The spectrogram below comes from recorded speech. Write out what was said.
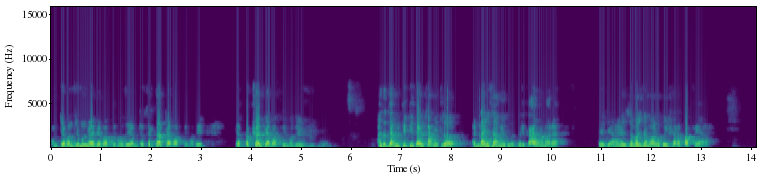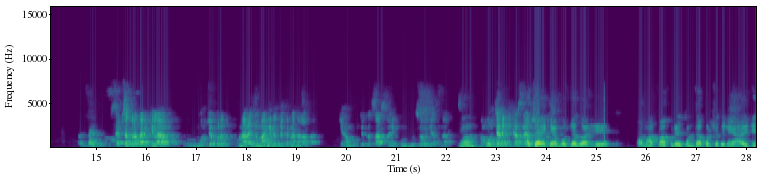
आमच्या मंत्रिमंडळाच्या बाबतीमध्ये आमच्या सरकारच्या बाबतीमध्ये त्या पक्षांच्या बाबतीमध्ये. आता ते आम्ही किती काही सांगितलं आणि नाही सांगितलं तरी काय होणार आहे? ते जे आहे समजणे मालो को इशारा काफी आहे. साहेब साहेब सतरा तारखेला मोर्चा परत होणार आहे जो मागे रद्द करण्यात आला हा मोर्चा कसा असणार आहे कोण कोण सहभागी असणार? हा? मोर्चा नक्की कसा असं आहे की हा मोर्चा जो आहे महात्मा फुले समता परिषदेने आयोजित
